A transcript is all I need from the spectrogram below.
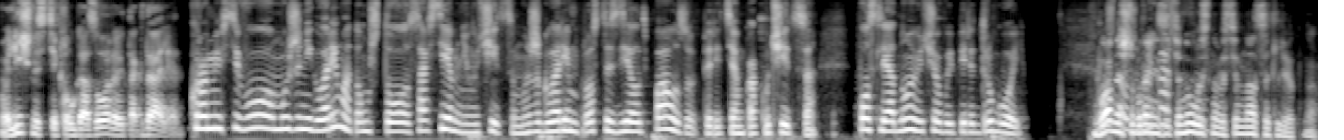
личности, кругозора и так далее. Кроме всего, мы же не говорим о том, что совсем не учиться. Мы же говорим просто сделать паузу перед тем, как учиться. После одной учебы перед другой. Главное, ну, чтобы она не затянулась на 18 лет. Ну.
